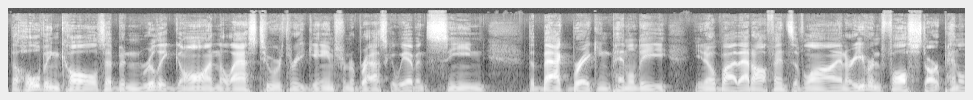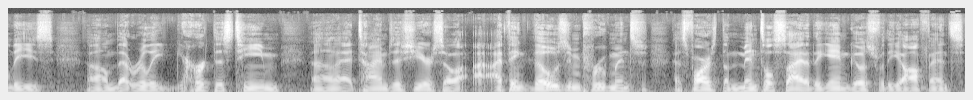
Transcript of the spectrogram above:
The holding calls have been really gone the last two or three games for Nebraska. We haven't seen the back-breaking penalty, you know, by that offensive line, or even false start penalties um, that really hurt this team uh, at times this year. So I think those improvements, as far as the mental side of the game goes for the offense,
